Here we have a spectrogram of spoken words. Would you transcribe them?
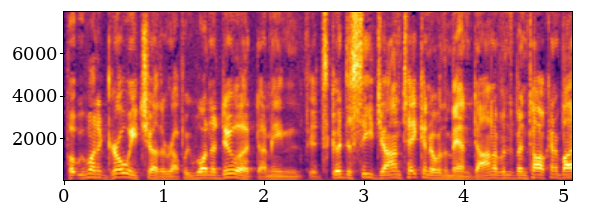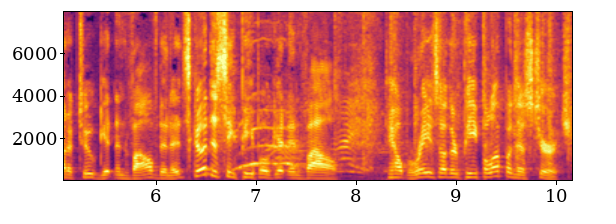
But we want to grow each other up. We want to do it. I mean, it's good to see John taking over the man. Donovan's been talking about it too, getting involved in it. It's good to see people getting involved to help raise other people up in this church.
